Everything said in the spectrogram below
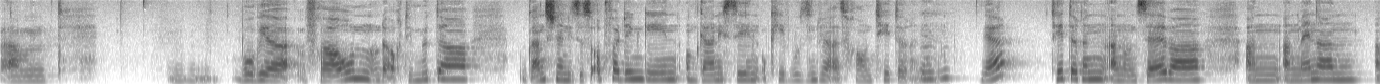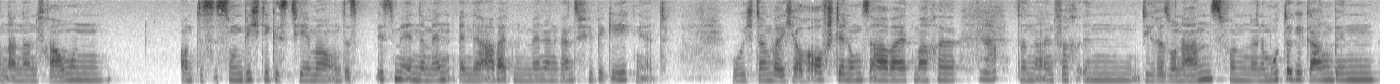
ähm, wo wir Frauen oder auch die Mütter ganz schnell in dieses Opferding gehen und gar nicht sehen, okay, wo sind wir als Frauen Täterinnen? Mhm. Ja? Täterinnen an uns selber, an, an Männern, an anderen Frauen. Und das ist so ein wichtiges Thema und das ist mir in der, in der Arbeit mit Männern ganz viel begegnet wo ich dann, weil ich auch Aufstellungsarbeit mache, ja. dann einfach in die Resonanz von einer Mutter gegangen bin,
